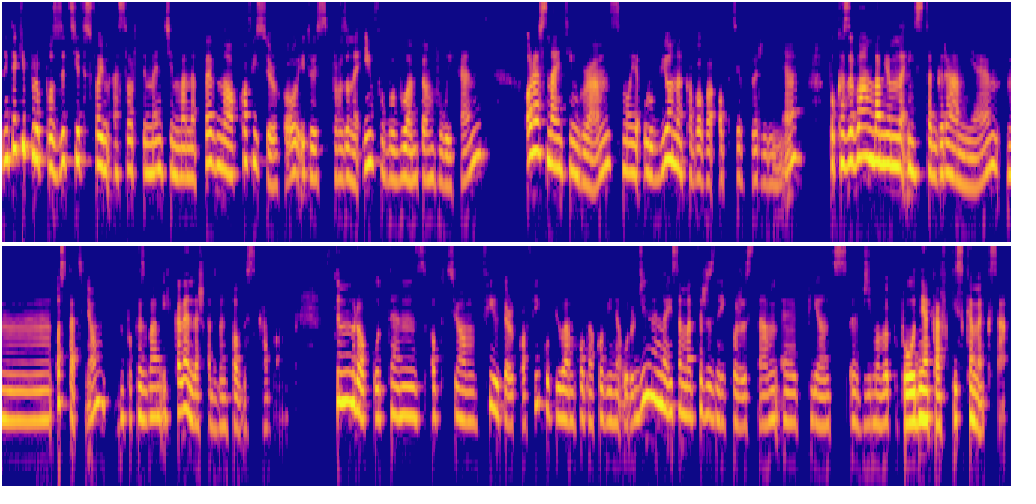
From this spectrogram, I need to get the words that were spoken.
No i takie propozycje w swoim asortymencie ma na pewno Coffee Circle i to jest sprawdzone info, bo byłam tam w weekend oraz 19 Grams, moja ulubiona kawowa opcja w Berlinie. Pokazywałam Wam ją na Instagramie um, ostatnio. Pokazywałam ich kalendarz adwentowy z kawą. W tym roku ten z opcją Filter Coffee kupiłam chłopakowi na urodziny, no i sama też z niej korzystam, e, pijąc w zimowe popołudnia kawki z Chemexa.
